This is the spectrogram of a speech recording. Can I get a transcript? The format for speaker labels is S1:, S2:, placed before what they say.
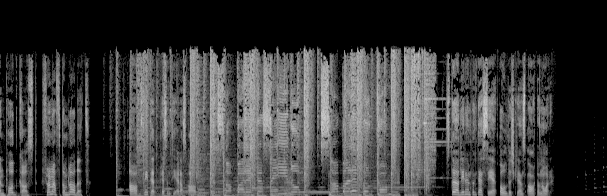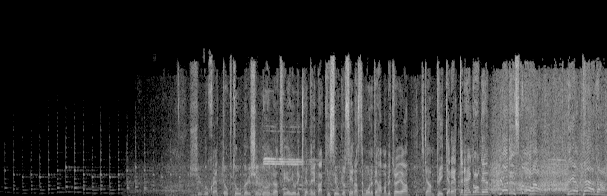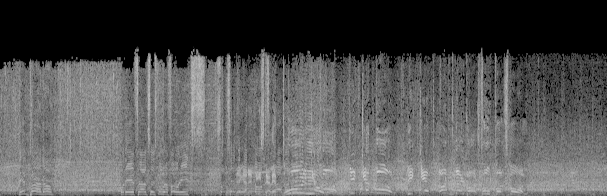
S1: En podcast från Aftonbladet.
S2: Avsnittet presenteras av Stödlinjen.se, åldersgräns 18 år.
S3: 26 oktober 2003 gjorde Kennedy Bakircioglu senaste målet i Hammarbytröja. Ska han pricka rätt den här gången? Ja, det ska han! Det är en pärla! Det är en pärla! Och det är fansens stora favorit som sätter
S4: det blir istället. Oj, vilket mål! Vilket mål! Vilket underbart fotbollsmål!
